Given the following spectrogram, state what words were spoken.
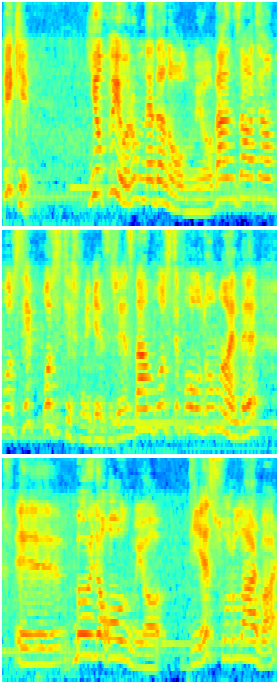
Peki yapıyorum neden olmuyor? Ben zaten pozitif, hep pozitif mi gezeceğiz? Ben pozitif olduğum halde e, böyle olmuyor diye sorular var.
